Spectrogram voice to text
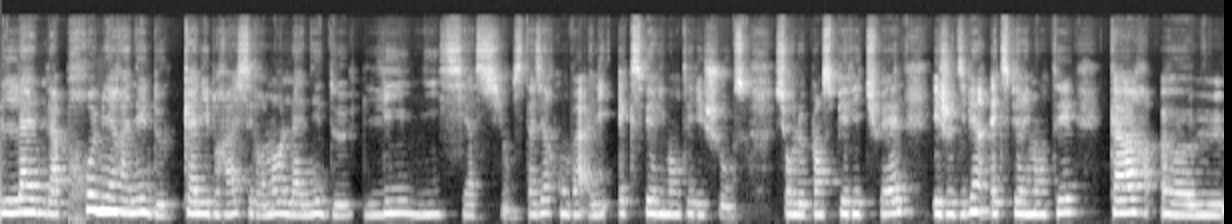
la, première année de calibrage, c'est vraiment l'année de l'initiation. C'est-à-dire qu'on va aller expérimenter les choses sur le plan spirituel. Et je dis bien expérimenter car euh,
